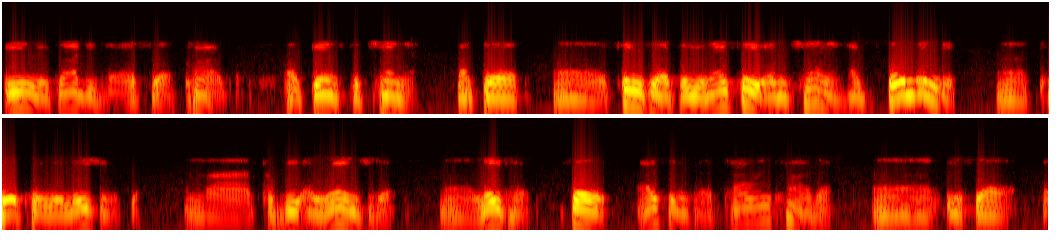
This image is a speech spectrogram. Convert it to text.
being regarded as a card against China. But uh, uh, since uh, the United States and China have so many uh, relations uh, to be arranged later, so I think uh, Taiwan card uh, is uh,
